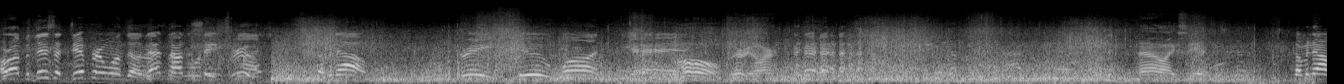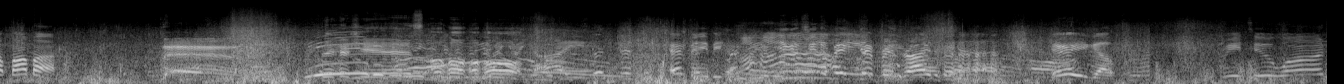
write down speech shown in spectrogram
All right, but this is a different one though. That's not the same group. Coming out. Three, two, one. Yeah. Oh, there we are. now I see it. Coming out, mama. There she is. Oh, oh, oh, And baby. You can see the big difference, right? there you go. Three, two, one.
